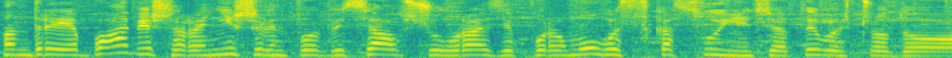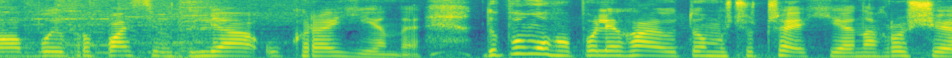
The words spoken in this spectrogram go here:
Андрея Бабіша. Раніше він пообіцяв, що у разі перемоги скасує ініціативи щодо боєприпасів для України. Допомога полягає у тому, що Чехія на гроші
